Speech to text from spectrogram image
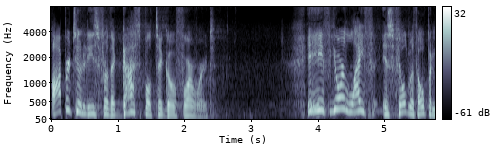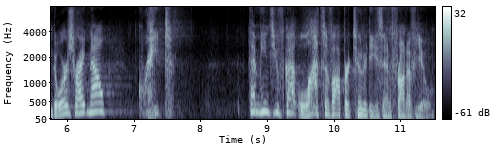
opportunities for the gospel to go forward. If your life is filled with open doors right now, great. That means you've got lots of opportunities in front of you.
